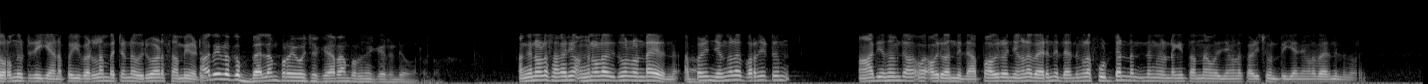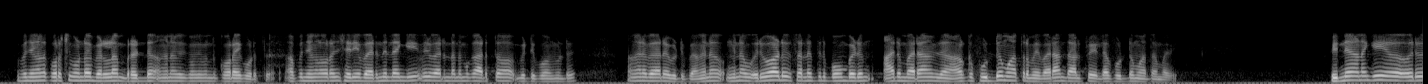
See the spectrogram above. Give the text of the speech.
തുറന്നിട്ടിരിക്കുകയാണ്. അപ്പോൾ ഈ വെള്ളം പറ്റേണ്ട ഒരുപാട് സമയമുണ്ട് ആരെങ്കിലുമൊക്കെ ബലം പ്രയോഗിച്ച് കയറാൻ പറഞ്ഞ് കേട്ടേണ്ടി വന്നിട്ടുണ്ടോ? അങ്ങനെയുള്ള സാഹചര്യം അങ്ങനെയുള്ള ഇതുകൾ ഉണ്ടായിരുന്നു. അപ്പോഴും ഞങ്ങൾ പറഞ്ഞിട്ടും ആദ്യ സമയത്ത് അവർ വന്നില്ല. അപ്പോൾ അവർ ഞങ്ങൾ വരുന്നില്ല. നിങ്ങളെ ഫുഡ് എന്തെങ്കിലും ഉണ്ടെങ്കിൽ തന്നാൽ മതി. ഞങ്ങൾ കഴിച്ചുകൊണ്ടിരിക്കുക ഞങ്ങൾ വരുന്നില്ലെന്ന് പറഞ്ഞു. അപ്പോൾ ഞങ്ങൾ കുറച്ച് കൊണ്ട് വെള്ളം ബ്രെഡ് അങ്ങനെ കുറേ കൊടുത്ത്. അപ്പോൾ ഞങ്ങൾ പറഞ്ഞു ശരി വരുന്നില്ലെങ്കിൽ ഇവർ വരണ്ട. നമുക്ക് അടുത്ത വീട്ടിൽ പോകുന്നുണ്ട് അങ്ങനെ വേറെ വീട്ടിൽ പോയി. അങ്ങനെ ഇങ്ങനെ ഒരുപാട് സ്ഥലത്തിൽ പോകുമ്പോഴും ആരും വരാൻ. അവർക്ക് ഫുഡ് മാത്രം മതി. വരാൻ താല്പര്യമില്ല ഫുഡ് മാത്രം മതി. പിന്നെ ആണെങ്കിൽ ഒരു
